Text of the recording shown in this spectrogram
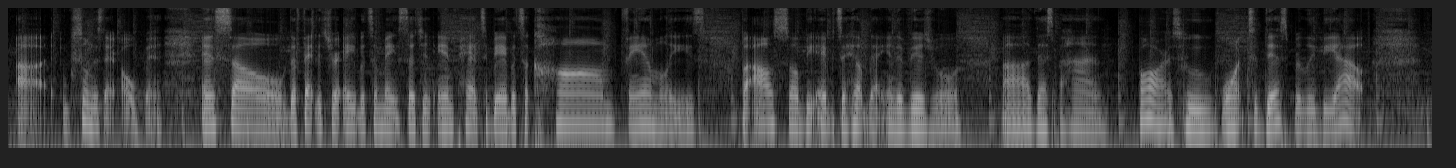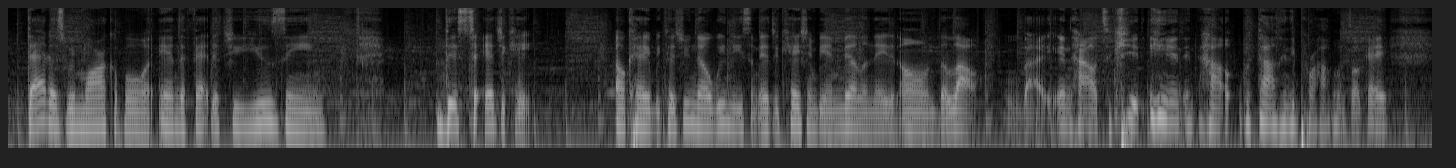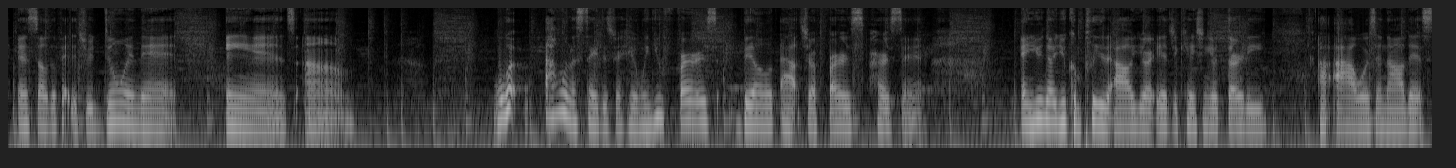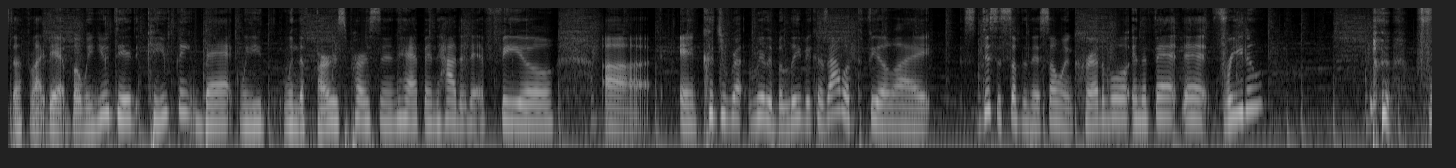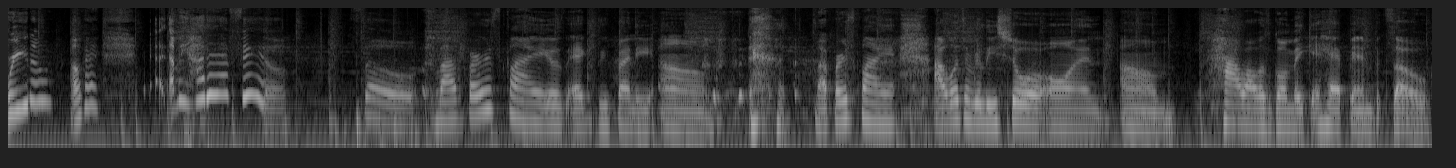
uh, as soon as they're open. And so the fact that you're able to make such an impact to be able to calm families, but also be able to help that individual uh, that's behind bars who want to desperately be out, that is remarkable. And the fact that you're using this to educate okay because you know we need some education being melanated on the law like and how to get in and out without any problems okay? And so the fact that you're doing that and um what i want to say this right here when you first build out your first person and you know you completed all your education your 30 uh, hours and all that stuff like that. But when you did, can you think back when you when the first person happened? How did that feel? Uh, and could you re- really believe it? Because I would feel like this is something that's so incredible in the fact that freedom, freedom. Okay, I mean, how did that feel? So my first client, it was actually funny. Um, my first client, I wasn't really sure on um, how I was gonna make it happen, but so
